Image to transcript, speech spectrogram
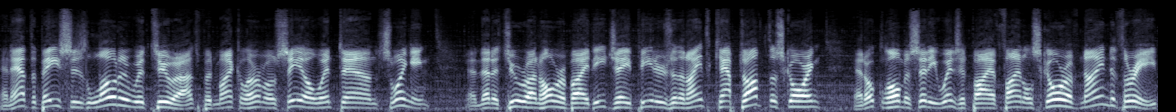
and have the bases loaded with two outs. But Michael Hermosillo went down swinging, and then a two-run homer by DJ Peters in the ninth capped off the scoring. And Oklahoma City wins it by a final score of nine to three.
